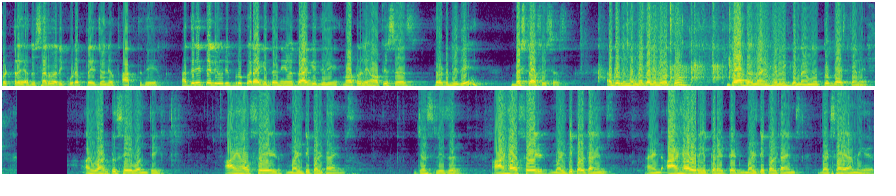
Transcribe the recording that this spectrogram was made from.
ಕೊಟ್ಟರೆ ಅದು ಸರ್ವರಿಗೆ ಕೂಡ ಪ್ರಯೋಜನ ಆಗ್ತದೆ. ಅದೇ ರೀತಿಯಲ್ಲಿ ಇವರಿಬ್ಬರು ಕೂಡ ಆಗಿದ್ದ, ನೀವು ಆಗಿದ್ದೀರಿ. Not only officers you to be the best officers ಅದು ನಿಮ್ಮ ಮೊದಲು ಇವತ್ತು ಜವಾಬ್ದಾರಿ ನಾನು ಹೇಳಲಿಕ್ಕೆ ನಾನು ಇವತ್ತು ಬಯಸ್ತೇನೆ. I want to say one thing I have failed multiple times just listen. I have failed multiple times and I have recorrected multiple times that's I am here.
